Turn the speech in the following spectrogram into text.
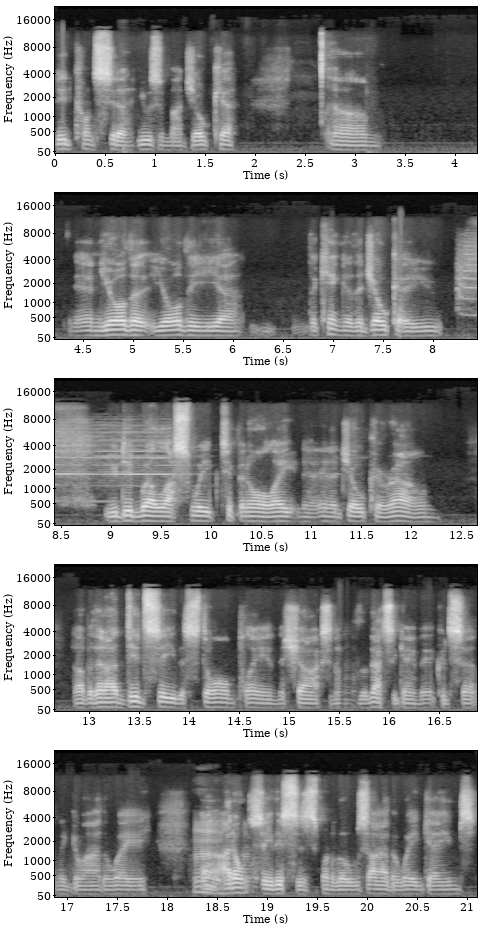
did consider using my joker. Um, and you're the you're the uh, the king of the joker. You you did well last week, tipping all eight in a, in a joker round. Uh, but then I did see the Storm playing the Sharks, and that's a game that could certainly go either way. Hmm. Uh, I don't see this as one of those either way games.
